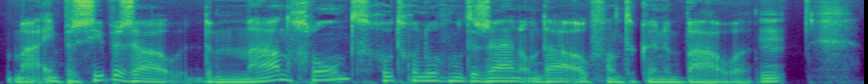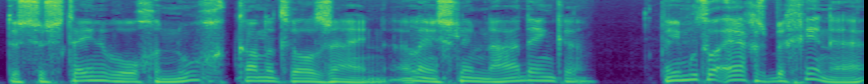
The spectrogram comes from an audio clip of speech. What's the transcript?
Maar in principe zou de maangrond goed genoeg moeten zijn... om daar ook van te kunnen bouwen. Mm. Dus sustainable genoeg kan het wel zijn. Alleen slim nadenken. Maar je moet wel ergens beginnen, hè?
